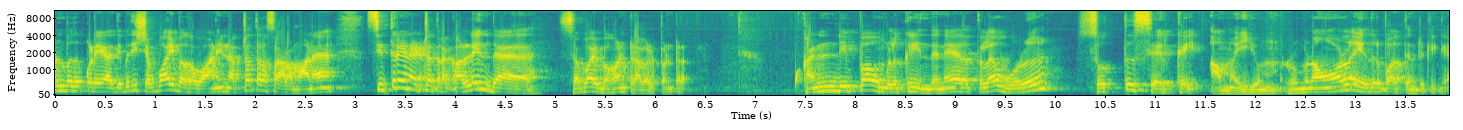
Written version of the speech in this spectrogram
ஒன்பது குடைய அதிபதி செவ்வாய் பகவானின் நட்சத்திர சாரமான சித்திரை நட்சத்திர காலில் இந்த செவ்வாய் பகவான் ட்ராவல் பண்ணுறார் கண்டிப்பாக உங்களுக்கு இந்த நேரத்தில் ஒரு சொத்து சேர்க்கை அமையும். ரொம்ப நாளாக எதிர்பார்த்துட்டுருக்கீங்க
